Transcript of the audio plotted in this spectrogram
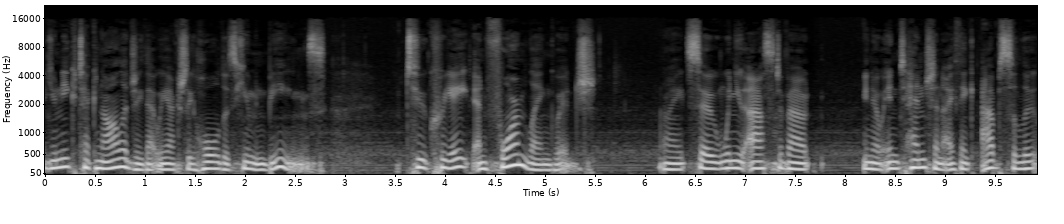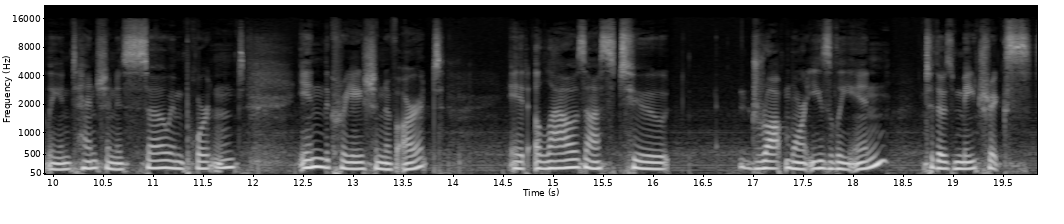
unique technology that we actually hold as human beings to create and form language, right? So when you asked about, you know, intention, I think absolutely intention is so important in the creation of art. It allows us to drop more easily in to those matrix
